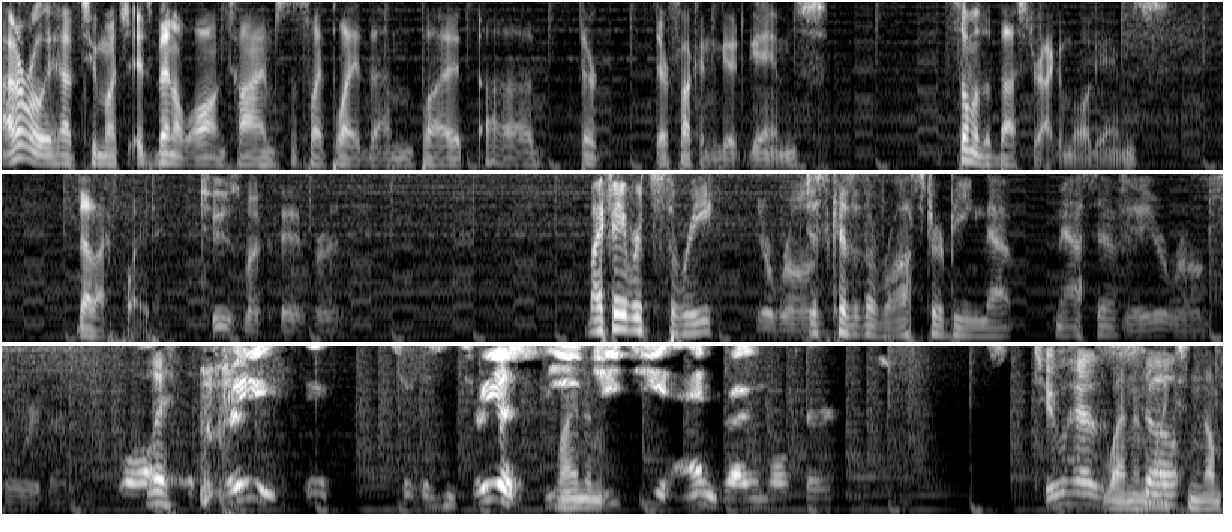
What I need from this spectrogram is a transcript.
I don't really have too much. It's been a long time since I played them, but uh, they're they're fucking good games. Some of the best Dragon Ball games that I've played. Two's my favorite. My favorite's three, You're wrong. just because of the roster being that massive. yeah, you're wrong. Don't worry about it. Well, Listen- three, three is Z, Random- GT, and Dragon Ball characters. Two has Lennon So- likes num.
